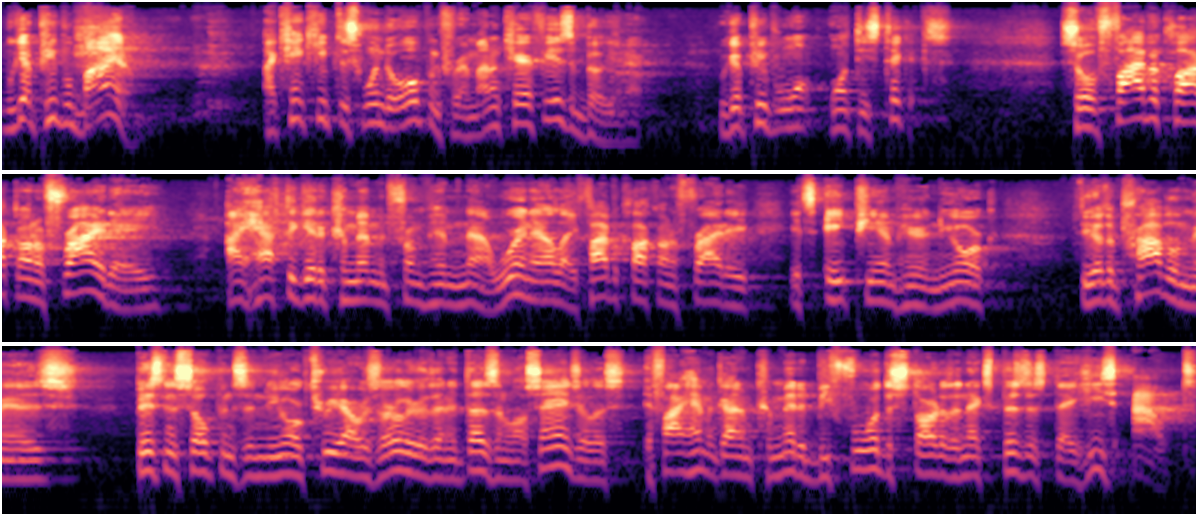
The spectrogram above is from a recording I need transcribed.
we got people buying them. I can't keep this window open for him. I don't care if he is a billionaire. We got people want, want these tickets. So at 5 o'clock on a Friday, I have to get a commitment from him now. We're in LA, 5 o'clock on a Friday, it's 8 p.m. here in New York. The other problem is business opens in New York three hours earlier than it does in Los Angeles. If I haven't got him committed before the start of the next business day, he's out.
